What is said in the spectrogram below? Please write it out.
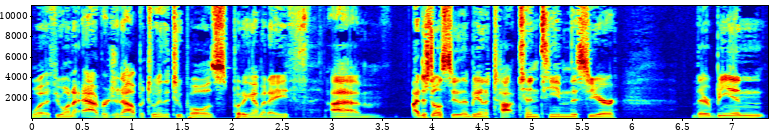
if you want to average it out between the two polls, putting them at eighth. Um, I just don't see them being a top ten team this year. They're being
